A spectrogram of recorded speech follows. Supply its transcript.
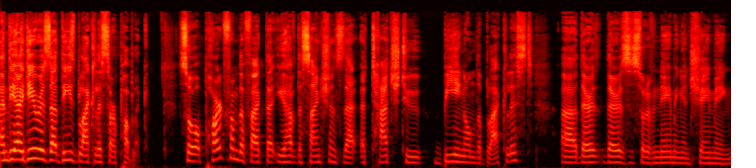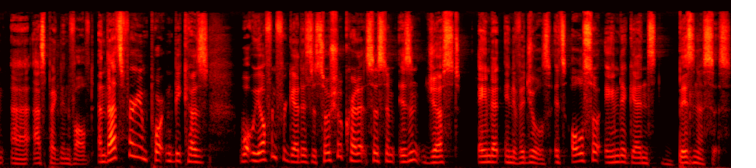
and the idea is that these blacklists are public. So apart from the fact that you have the sanctions that attach to being on the blacklist, uh, there, there's a sort of naming and shaming uh, aspect involved. And that's very important because what we often forget is the social credit system isn't just aimed at individuals, it's also aimed against businesses.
